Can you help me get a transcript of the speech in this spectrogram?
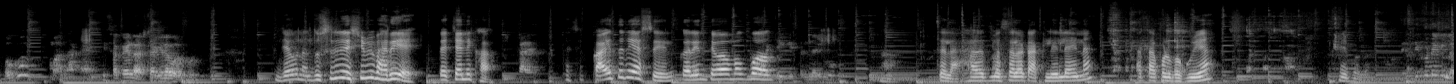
बघू. मला काय? मी सकाळी नाश्ता केला भरपूर. जेव ना दुसरी रेसिपी भारी आहे. त्याच्याने खा. काय? त्याचं काहीतरी असेल करेन तेव्हा मग बघ. हां चला हळद मसाला टाकलेला आहे ना आता आपण बघूया. हे बघा.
